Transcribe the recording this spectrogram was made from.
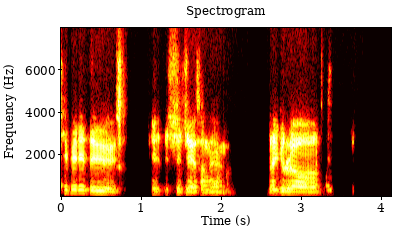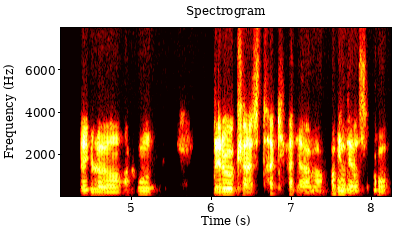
12 lead ECG에서는 regular regular하고 narrow QRS tachycardia가 확인되었었고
